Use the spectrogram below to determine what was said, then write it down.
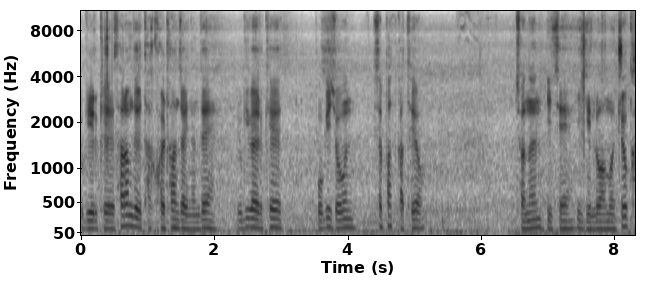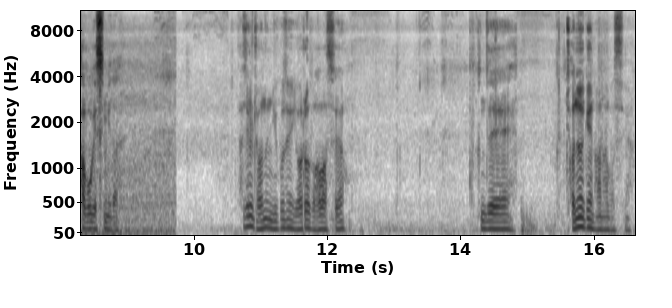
여기 이렇게 사람들이 다 걸터 앉아 있는데 여기가 이렇게 보기 좋은 스팟 같아요. 저는 이제 이 길로 한번 쭉 가보겠습니다. 사실 저는 이곳에 여러 와봤어요. 근데 저녁엔 안 와봤어요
